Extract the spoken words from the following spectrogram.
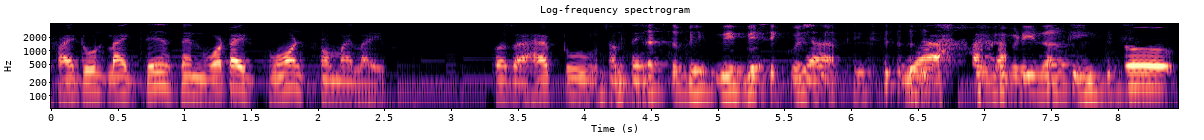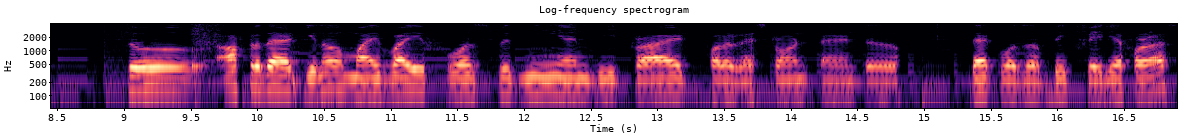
if i don't like this then what i want from my life because i have to something. That's the basic question yeah. i think. Yeah. Everybody's asking. So so after that you know my wife was with me and we tried for a restaurant and uh, that was a big failure for us.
